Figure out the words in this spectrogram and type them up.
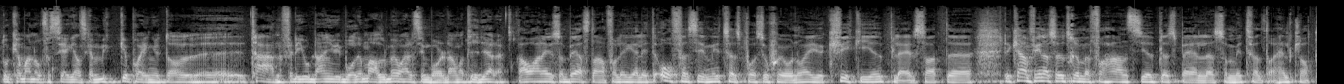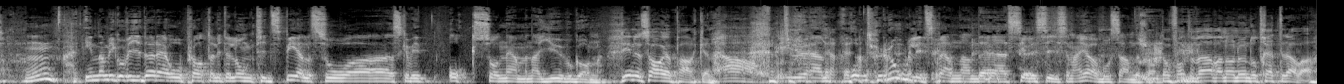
Då kan man nog få se ganska mycket poäng utav eh, Tern. För det gjorde han ju i både Malmö och Helsingborg där han var tidigare. Ja, han är ju som bäst när han får ligga lite offensiv mittfältsposition och är ju kvick i djupled. Så att eh, det kan finnas utrymme för hans djupledsspel som mittfältare, helt klart. Mm. Innan vi går vidare och pratar lite långtidsspel så ska vi också nämna Djurgården. Dinosaurieparken. Ja, det är ju en otroligt spännande silly season han gör, Bosse Andersson. De får inte värva någon under 30 där va?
